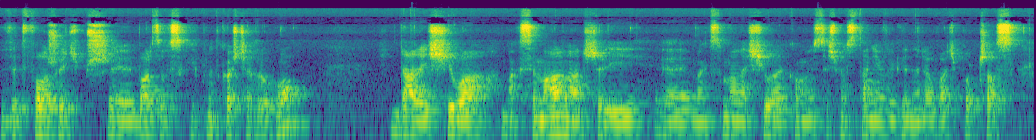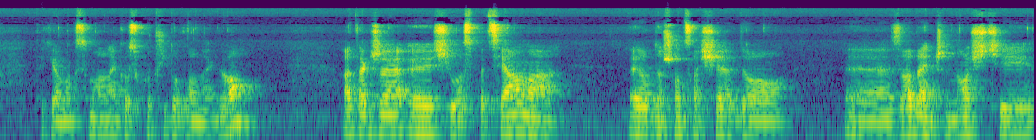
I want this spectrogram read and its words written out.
wytworzyć przy bardzo wysokich prędkościach ruchu. Dalej siła maksymalna, czyli e, maksymalna siła, jaką jesteśmy w stanie wygenerować podczas takiego maksymalnego skurczu dowolnego, a także e, siła specjalna, e, odnosząca się do zadań, czynności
